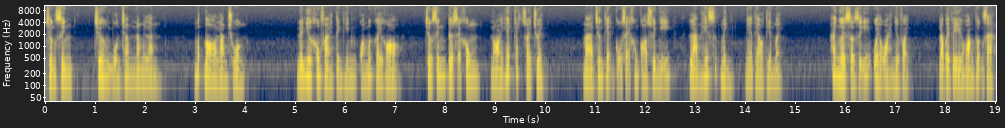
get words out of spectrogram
Trường sinh chương 455 Mất bò làm chuồng. Nếu như không phải tình hình quá mức gây go Trường sinh tuyệt sẽ không nói hết cách xoay chuyển, Mà Trương Thiện cũng sẽ không có suy nghĩ, Làm hết sức mình nghe theo thiên mệnh. Hai người sở dĩ uể oải như vậy Là bởi vì Hoàng thượng giả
